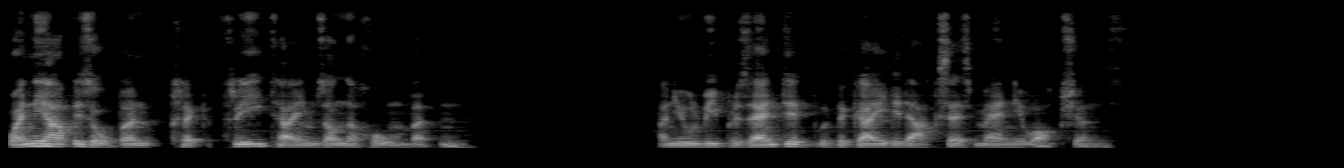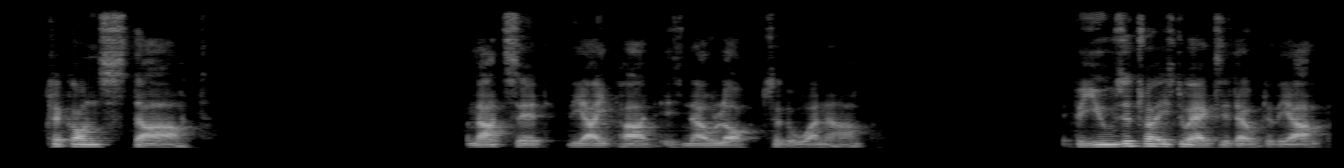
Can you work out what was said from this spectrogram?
When the app is open, click three times on the Home button and you will be presented with the guided access menu options. Click on Start and that's it, the iPad is now locked to the one app. If a user tries to exit out of the app,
